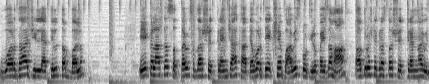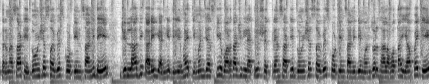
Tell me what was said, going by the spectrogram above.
वर्धा जिल्ह्यातील तब्बल एक लाख सत्तावीस हजार शेतकऱ्यांच्या खात्यावरती एकशे बावीस कोटी रुपये जमा. अतिवृष्टीग्रस्त शेतकऱ्यांना वितरणासाठी दोनशे सव्वीस कोटींचा निधी जिल्हाधिकारी यांनी दिली माहिती. म्हणजेच की वर्धा जिल्ह्यातील शेतकऱ्यांसाठी दोनशे सव्वीस कोटींचा निधी मंजूर झाला होता. यापैकी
